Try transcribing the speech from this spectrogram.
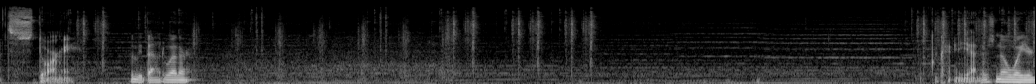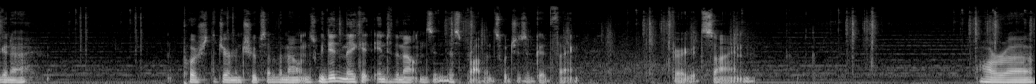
It's stormy. Really bad weather. Okay, yeah, there's no way you're gonna push the German troops out of the mountains. We did make it into the mountains in this province, which is a good thing. Very good sign. Our uh,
